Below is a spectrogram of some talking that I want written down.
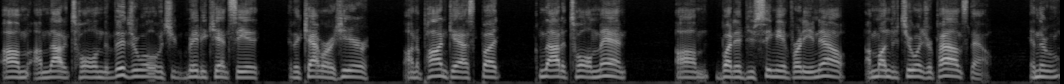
um, I'm not a tall individual, which you maybe can't see it in the camera here on a podcast, but I'm not a tall man. Um, but if you see me in front of you now, I'm under 200 pounds now. And the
